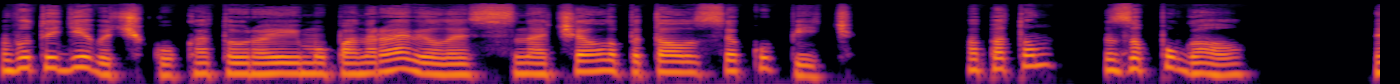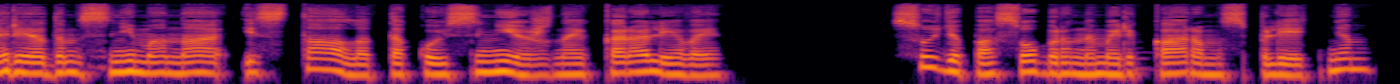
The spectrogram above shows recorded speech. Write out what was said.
Вот и девочку, которая ему понравилась, сначала пытался купить, а потом запугал. Рядом с ним она и стала такой снежной королевой. Судя по собранным Элькаром сплетням,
